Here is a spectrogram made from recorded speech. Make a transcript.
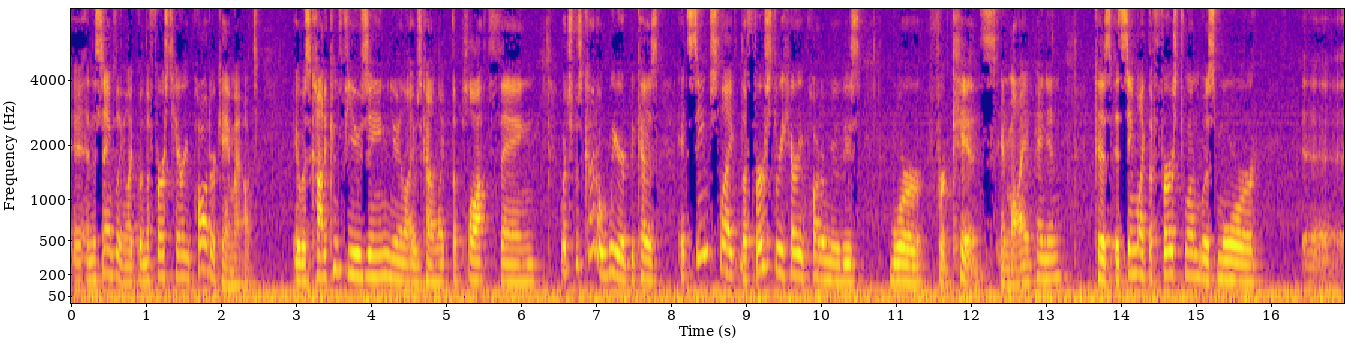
and the same thing. Like when the first Harry Potter came out, it was kind of confusing. You know, it was kind of like the plot thing, which was kind of weird because it seems like the first three Harry Potter movies were for kids, in my opinion. Because it seemed like the first one was more uh,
